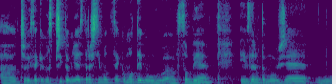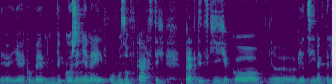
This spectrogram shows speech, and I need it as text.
A člověk se tak jako zpřítomňuje strašně moc jako motivů eh, v sobě. I vzhledem k tomu, že je jakoby vykořeněný v uvozovkách z těch praktických jako eh, věcí, na které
